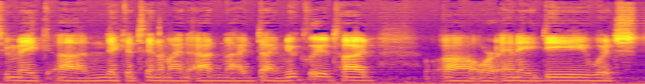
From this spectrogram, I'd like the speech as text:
to make uh, nicotinamide adenine dinucleotide, uh, or NAD, which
